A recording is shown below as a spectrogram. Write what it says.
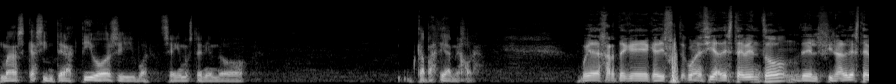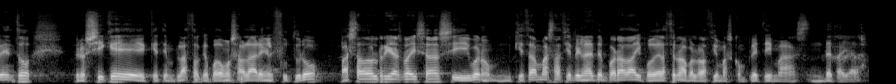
más casi interactivos y bueno, seguimos teniendo capacidad de mejora voy a dejarte que, que disfrute, como decía, de este evento, del final de este evento, pero sí que, te emplazo que podamos hablar en el futuro, pasado el Rías Baixas y, bueno, quizá más hacia final de temporada y poder hacer una valoración más completa y más detallada.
